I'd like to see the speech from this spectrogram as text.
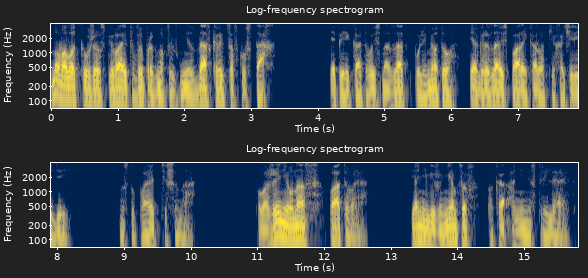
но Володька уже успевает, выпрыгнув из гнезда, скрыться в кустах. Я перекатываюсь назад к пулемету и огрызаюсь парой коротких очередей. Наступает тишина. Положение у нас патовое. Я не вижу немцев, пока они не стреляют.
